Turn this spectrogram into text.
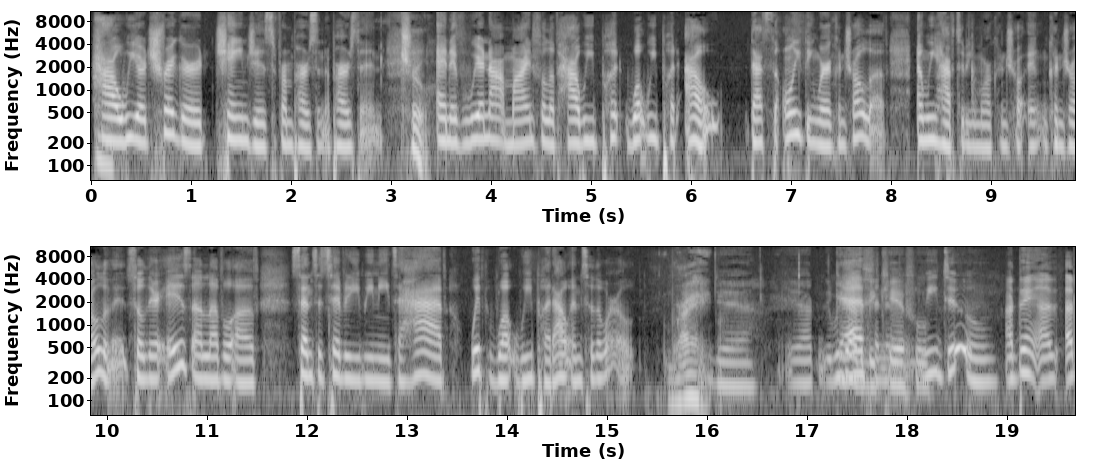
how we are triggered changes from person to person True. and if we're not mindful of how we put what we put out that's the only thing we're in control of and we have to be more control in control of it so there is a level of sensitivity we need to have with what we put out into the world Right. Yeah, yeah, we gotta be careful. we do I think I, I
